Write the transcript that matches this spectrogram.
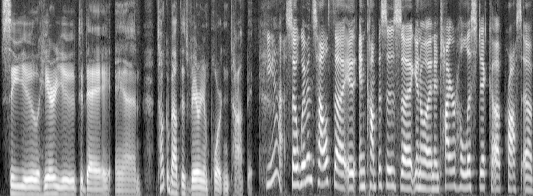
see you, hear you today, and talk about this very important topic. Yeah. So, women's health uh, encompasses, uh, you know, an entire holistic uh, process uh,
